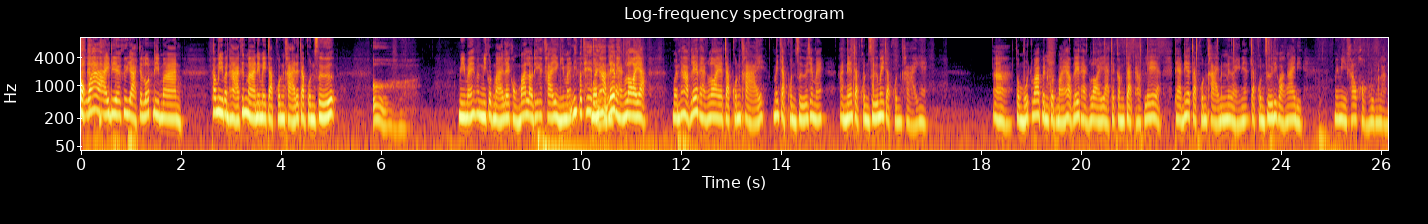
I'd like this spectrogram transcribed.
บอกว่าไอเดียคืออยากจะลดดีมานด์ถ้ามีปัญหาขึ้นมาเนี่ยไม่จับคนขายแต่จับคนซื้อ โอ้ มีไหมมันมีกฎหมายอะไรของบ้านเราที่คล้ายๆอย่างนี้ไหมนี่ประเทศเหมือนไหนหาบเนี่ยเล่แผงลอยอะเหมือนหาบเล่แผงลอยอะจับคนขาย ไม่จับคนซื้อใช่ไหมอันเนี้ยจับคนซื้อไม่จับคนขายไงอ่า สมมุติว่าเป็นกฎหมายหาบเล่แผงลอยอยากจะกำจัดหาบเล่อะแทนที่จะจับคนขายมันเหนื่อยเนี่ยจับคนซื้อดีกว่าง่ายดีไม่มีข้าวของลุงลัง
